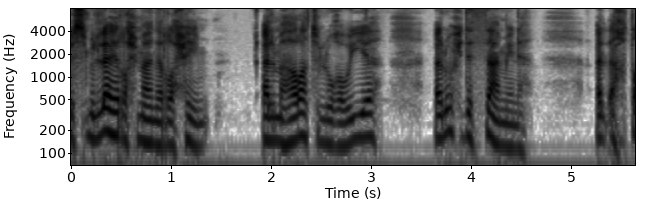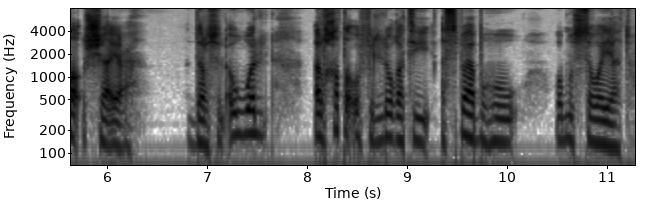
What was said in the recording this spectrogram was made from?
بسم الله الرحمن الرحيم. المهارات اللغوية الوحدة الثامنة الأخطاء الشائعة. الدرس الأول الخطأ في اللغة أسبابه ومستوياته.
